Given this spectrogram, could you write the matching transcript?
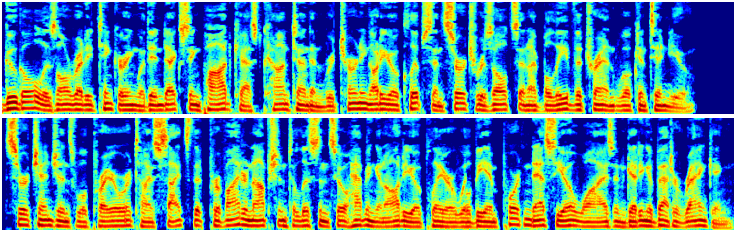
Google is already tinkering with indexing podcast content and returning audio clips in search results and I believe the trend will continue. Search engines will prioritize sites that provide an option to listen so having an audio player will be important SEO-wise and getting a better ranking.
